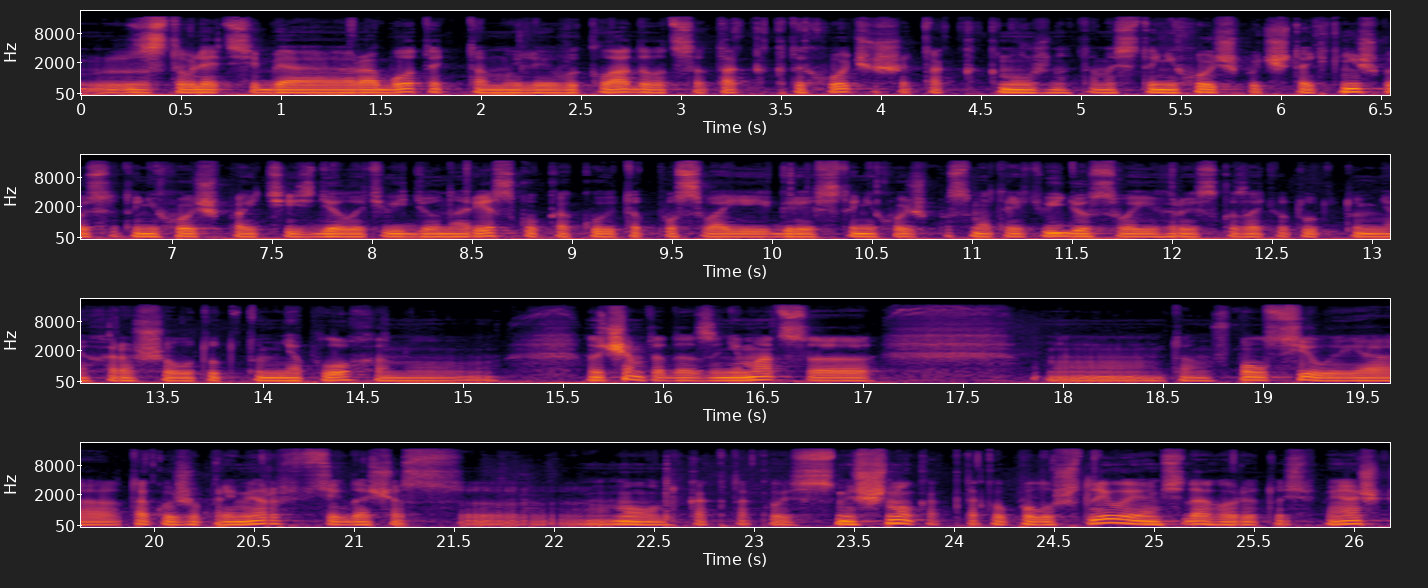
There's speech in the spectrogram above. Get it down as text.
заставлять себя работать там или выкладываться так, как ты хочешь и так, как нужно. Там, если ты не хочешь почитать книжку, если ты не хочешь пойти сделать видео нарезку какую-то по своей игре, если ты не хочешь посмотреть видео своей игры и сказать, вот тут у меня хорошо, вот тут у меня плохо, ну зачем тогда заниматься там, в полсилы. Я такой же пример всегда сейчас, э, ну, как такой смешно, как такой полушутливый, я им всегда говорю, то есть, понимаешь,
